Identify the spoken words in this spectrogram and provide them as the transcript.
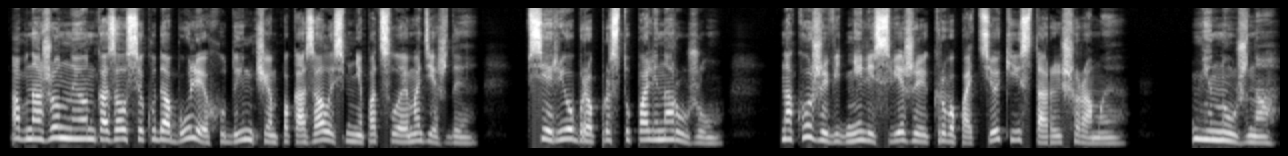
Обнаженный он казался куда более худым, чем показалось мне под слоем одежды. Все ребра проступали наружу. На коже виднелись свежие кровоподтеки и старые шрамы. «Не нужно»,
